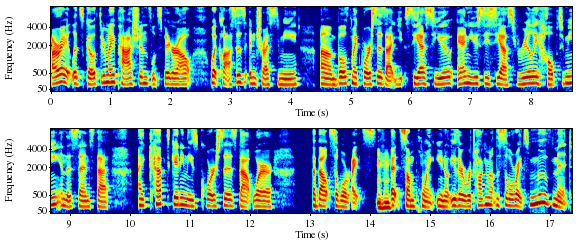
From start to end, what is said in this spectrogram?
all right, let's go through my passions. Let's figure out what classes interest me. Um, both my courses at CSU and UCCS really helped me in the sense that I kept getting these courses that were about civil rights mm-hmm. at some point. You know, either we're talking about the civil rights movement,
